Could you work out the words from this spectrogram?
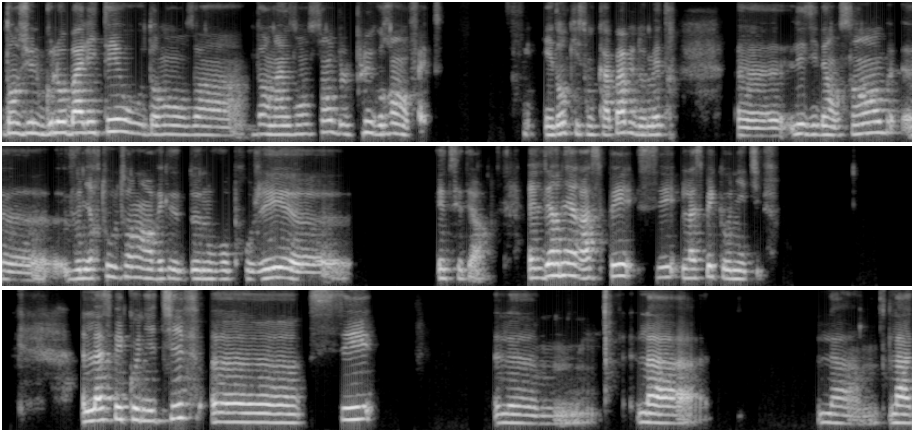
dans une globalité ou dans un, dans un ensemble plus grand, en fait. Et donc, ils sont capables de mettre les idées ensemble, venir tout le temps avec de nouveaux projets, etc. Et le dernier aspect, c'est l'aspect cognitif. L'aspect cognitif, c'est la, la,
